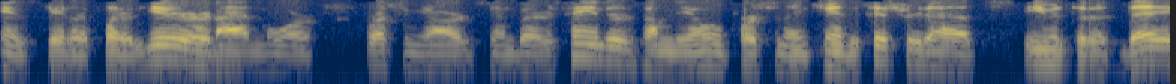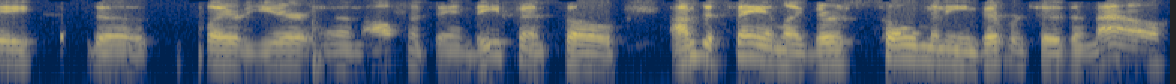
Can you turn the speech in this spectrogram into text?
Kansas Gatorade Player of the Year, and I had more rushing yards than Barry Sanders. I'm the only person in Kansas history to have, even to this day, the player of the year in offense and defense. So I'm just saying, like, there's so many differences, and now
